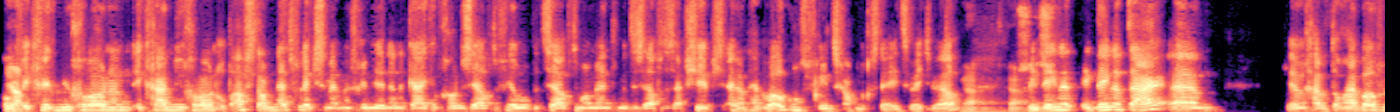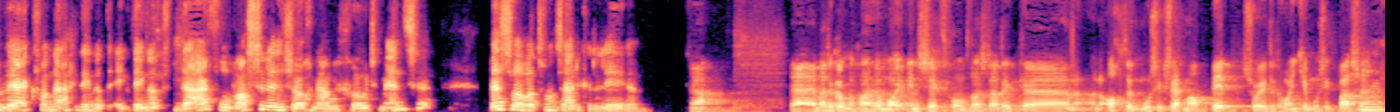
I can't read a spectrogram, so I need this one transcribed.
Of Ja. ik, vind nu gewoon een, ik ga nu gewoon op afstand Netflixen met mijn vriendin en dan kijken we gewoon dezelfde film op hetzelfde moment met dezelfde zak chips. En dan hebben we ook onze vriendschap nog steeds, weet je wel. Ja, ja. Ik denk dat, ik denk dat daar, ehm, ja, we gaan het toch hebben over werk vandaag. Ik denk dat, ik denk dat daar volwassenen, de zogenaamde grote mensen, best wel wat van zouden kunnen leren. Ja. ja, en wat ik ook nog wel een heel mooi inzicht vond, was dat ik eh, een, een ochtend moest ik zeg maar Pip, zo heet het hondje, moest ik passen. Mhm.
